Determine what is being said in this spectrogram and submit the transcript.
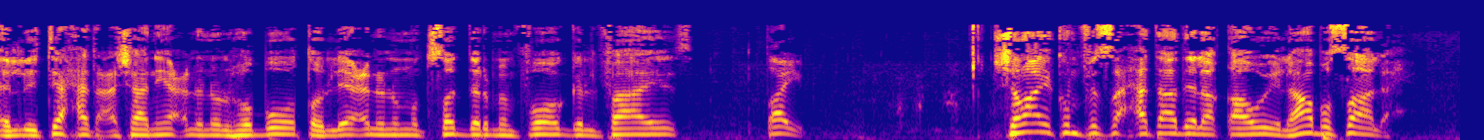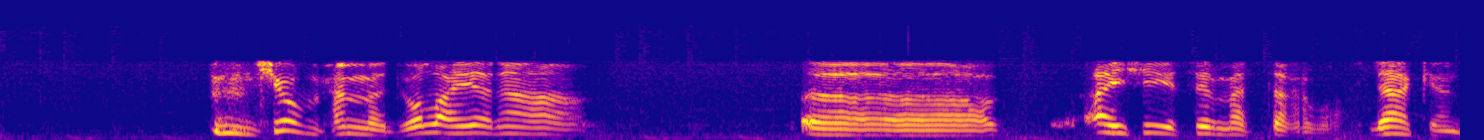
اللي تحت عشان يعلنوا الهبوط واللي يعلنوا المتصدر من فوق الفايز طيب إيش رأيكم في صحة هذه الأقاويل؟ ها أبو صالح. شوف محمد والله أنا آه أي شيء يصير ما استغربه لكن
